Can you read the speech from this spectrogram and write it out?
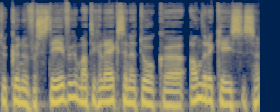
te kunnen verstevigen, maar tegelijk zijn het ook uh, andere cases. Hè.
